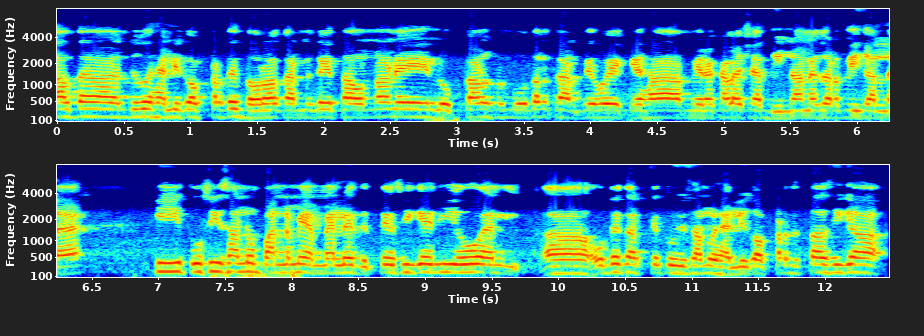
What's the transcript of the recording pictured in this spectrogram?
ਆਪਦਾ ਜਦੋਂ ਹੈਲੀਕਾਪਟਰ ਤੇ ਦੌਰਾ ਕਰਨ ਗਏ ਤਾਂ ਉਹਨਾਂ ਨੇ ਲੋਕਾਂ ਨੂੰ ਸੰਬੋਧਨ ਕਰਦੇ ਹੋਏ ਕਿਹਾ, ਮੇਰਾ ਖਿਆਲ ਹੈ ਸ਼ਾਇਦ ਦੀਨਾਨਗਰ ਦੀ ਗੱਲ ਹੈ, ਕਿ ਤੁਸੀਂ ਸਾਨੂੰ 92 ਐਮਐਲਏ ਦਿੱਤੇ ਸੀਗੇ ਜੀ, ਉਹ ਐਨ- ਉਹਦੇ ਕਰਕੇ ਤੁਸੀਂ ਸਾਨੂੰ ਹੈਲੀਕਾਪਟਰ ਦਿੱਤਾ ਸੀਗਾ,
